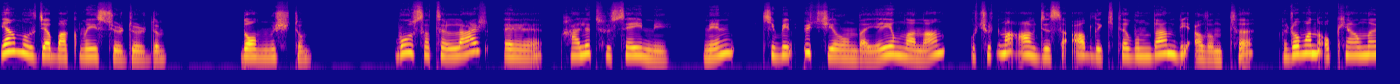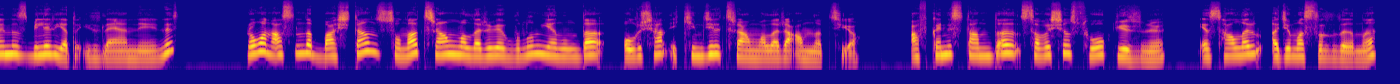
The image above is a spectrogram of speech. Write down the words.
Yalnızca bakmayı sürdürdüm. Donmuştum. Bu satırlar e, Halit Hüseyni'nin 2003 yılında yayımlanan Uçurtma Avcısı adlı kitabından bir alıntı. Romanı okuyanlarınız bilir ya da izleyenleriniz. Roman aslında baştan sona travmaları ve bunun yanında oluşan ikincil travmaları anlatıyor. Afganistan'da savaşın soğuk yüzünü, insanların acımasızlığını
